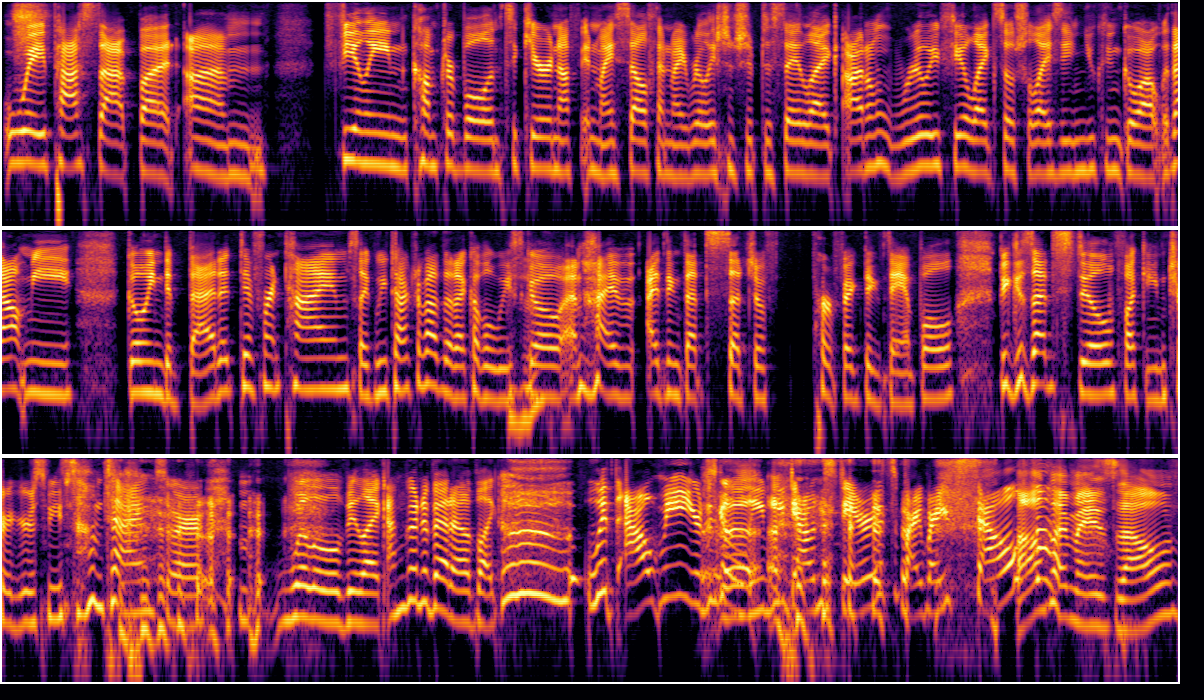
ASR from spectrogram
way past that, but um feeling comfortable and secure enough in myself and my relationship to say like I don't really feel like socializing. You can go out without me. Going to bed at different times, like we talked about that a couple weeks mm-hmm. ago, and I I think that's such a perfect example because that still fucking triggers me sometimes where Willow will be like, I'm going to bed. I'm like, without me? You're just going to leave me downstairs by myself? All by myself?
